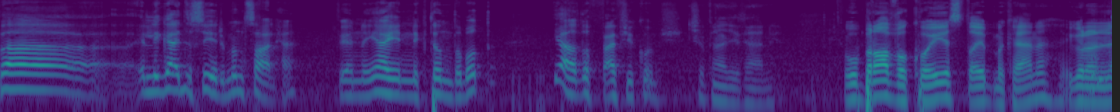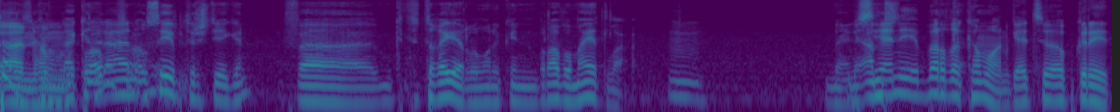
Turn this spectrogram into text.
فاللي قاعد يصير من صالحه في إنه يا إنك تنضبط. يا ضف عفشك وامشي شوف نادي ثاني. وبرافو كويس. طيب مكانه. يقولون الآن هم لكن الآن. أصيب تير شتيجن فممكن تتغير لو يمكن برافو ما يطلع. يعني بس يعني برضه كمان قاعد تسوي upgrade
